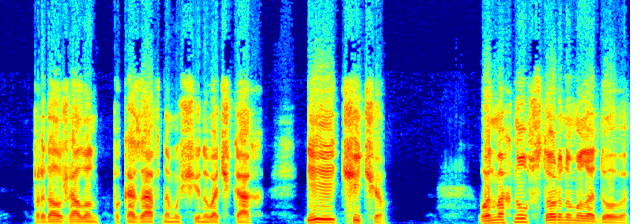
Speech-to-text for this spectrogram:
— продолжал он, показав на мужчину в очках, — «и Чичо». Он махнул в сторону молодого.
